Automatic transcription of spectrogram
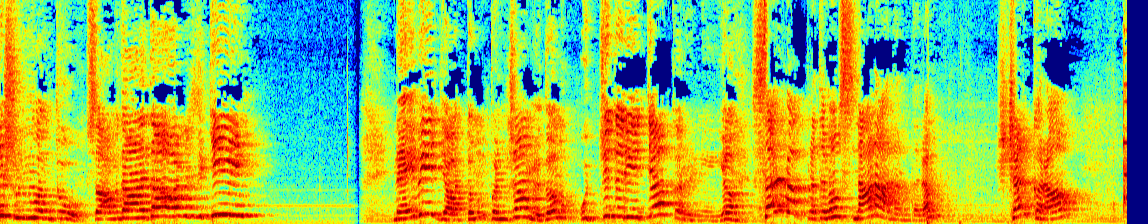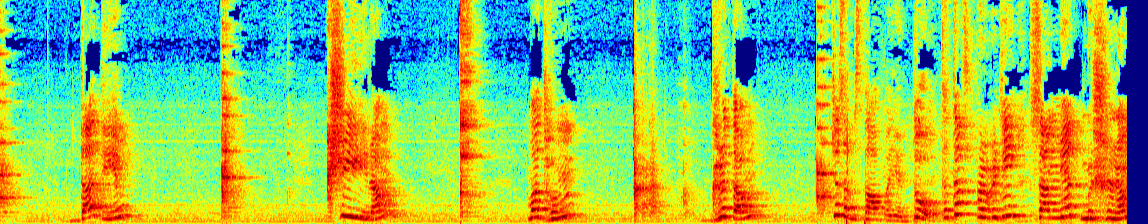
सावधानेन शृण्वन्तु सावधानता आवश्यकी नैवेद्यार्थं पञ्चामृतम् उचितरीत्या करणीयम् सर्वप्रथमं स्नानानन्तरं शर्करां दधिं क्षीरं मधुं घृतं च संस्थापयन्तु ततः प्रभृति सम्यक् मिश्रणं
